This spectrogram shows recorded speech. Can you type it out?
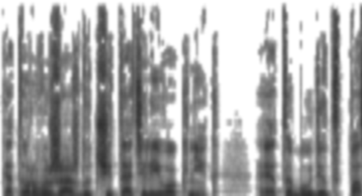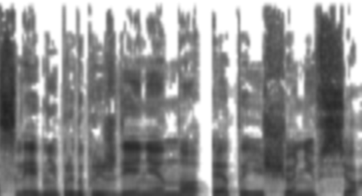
которого жаждут читатели его книг, это будет последнее предупреждение, но это еще не все.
